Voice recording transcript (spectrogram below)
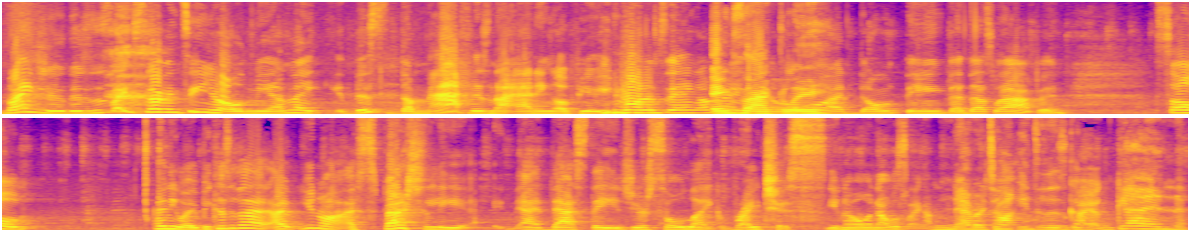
mind you, this is like 17 year old me. I'm like, this, the math is not adding up here. You know what I'm saying? I'm Exactly. Like, no, I don't think that that's what happened. So, anyway, because of that, I, you know, especially at that stage, you're so like righteous, you know, and I was like, I'm never talking to this guy again.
